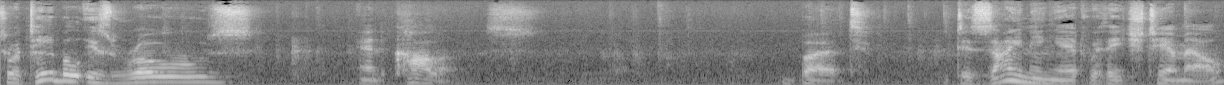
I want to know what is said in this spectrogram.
So a table is rows and columns. But designing it with HTML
